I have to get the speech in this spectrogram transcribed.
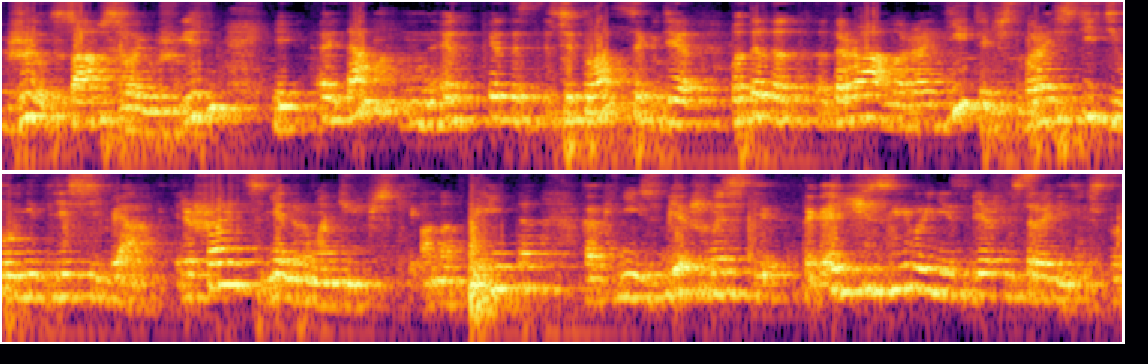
жил сам свою жизнь. И э, там это ситуация, где вот эта драма родительства, растить его не для себя, решается не драматически. Она принята как неизбежность, такая счастливая неизбежность родительства.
